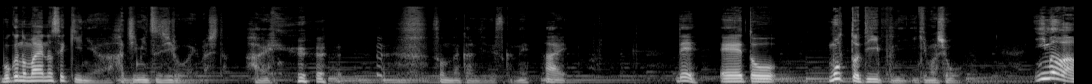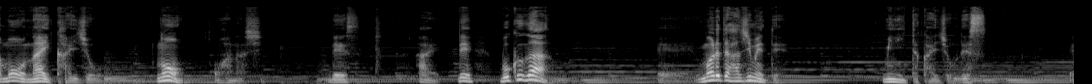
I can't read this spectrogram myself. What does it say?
僕の前の席には蜂蜜二郎がいました。はい。そんな感じですかね。はい。で、えっ、ー、と、もっとディープに行きましょう。今はもうない会場のお話です。はい。で、僕が、えー、生まれて初めて見に行った会場です。え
